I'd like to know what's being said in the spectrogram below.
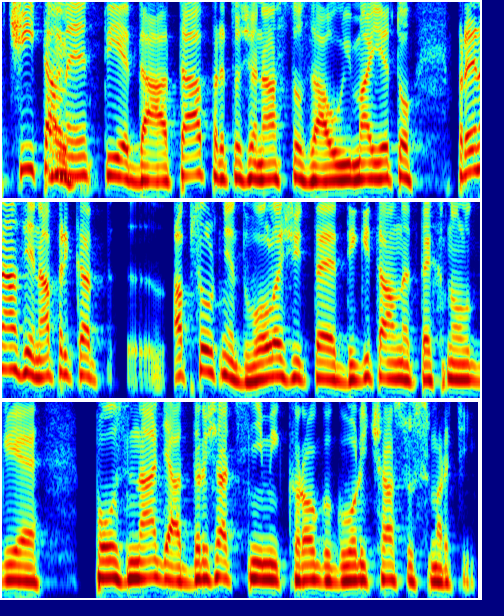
čítame tie dáta, pretože nás to zaujíma. Je to, pre nás je napríklad absolútne dôležité digitálne technológie poznať a držať s nimi krok kvôli času smrti.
